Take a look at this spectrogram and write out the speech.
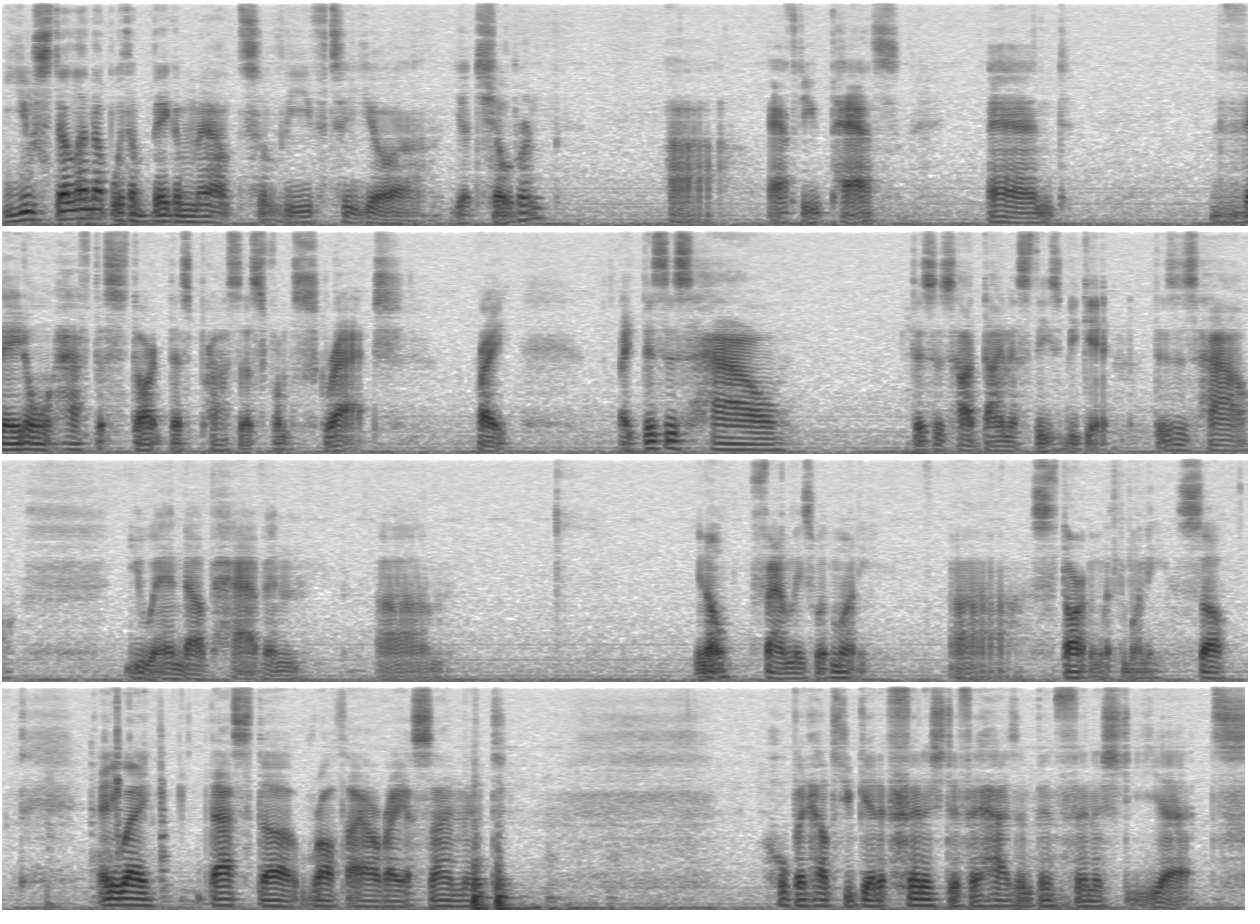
You still end up with a big amount to leave to your your children uh, after you pass, and they don't have to start this process from scratch, right? Like this is how this is how dynasties begin. This is how you end up having, um, you know, families with money, uh, starting with money. So, anyway, that's the Roth IRA assignment. Hope it helps you get it finished if it hasn't been finished yet.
